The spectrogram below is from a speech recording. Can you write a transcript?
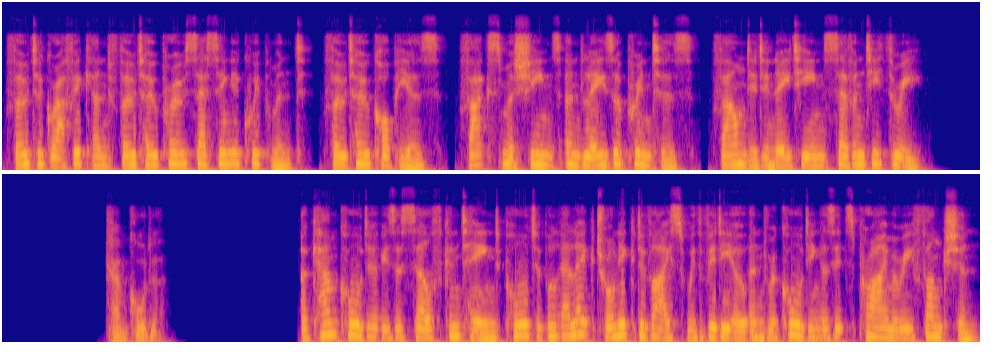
photographic and photo processing equipment, photocopiers, fax machines and laser printers, founded in 1873. Camcorder. A camcorder is a self-contained portable electronic device with video and recording as its primary function.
